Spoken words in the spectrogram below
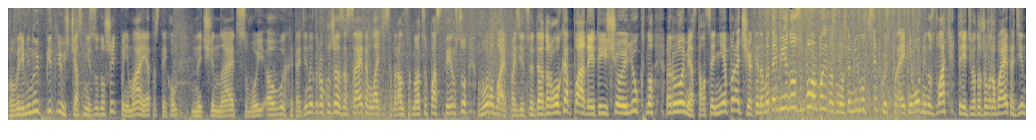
во временную петлю сейчас не задушить, понимая, это Стейхом начинает свой э, выход. Один игрок уже за сайтом, Лаки собрал информацию по Стырсу, вырубает позицию Дедрока, падает и еще и люк, но Роми остался не прочеканным. Это минус бомбы, возможно, минус всякую справить него, минус 2, третьего тоже вырубает один,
